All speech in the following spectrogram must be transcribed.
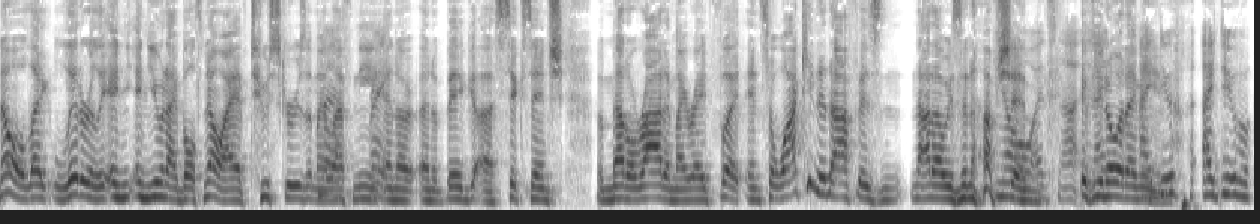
no, like literally, and, and you and I both know I have two screws in my Right, left knee right. and a, and a big uh, six inch metal rod in my right foot. And so walking it off is not always an option. No, it's not. If And you know what I mean. I do. I do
